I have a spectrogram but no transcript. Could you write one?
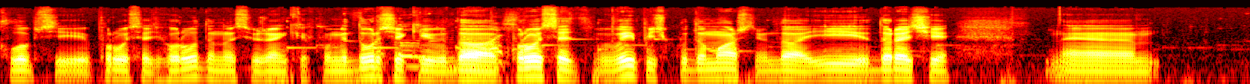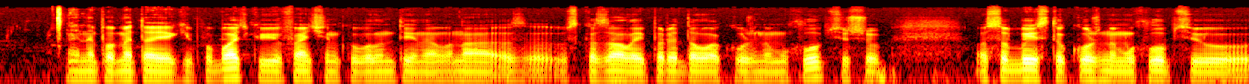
хлопці просять городину, свіженьких помідорчиків, да, просять випічку домашню. Да, і, до речі, е, я не пам'ятаю, як і по батькові Фенченко Валентина, вона сказала і передала кожному хлопцю, щоб особисто кожному хлопцю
